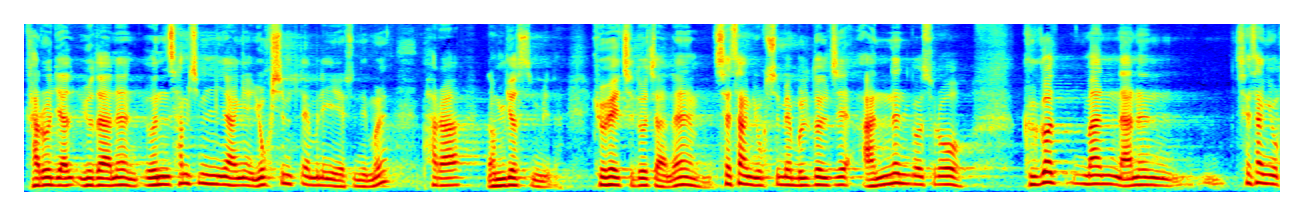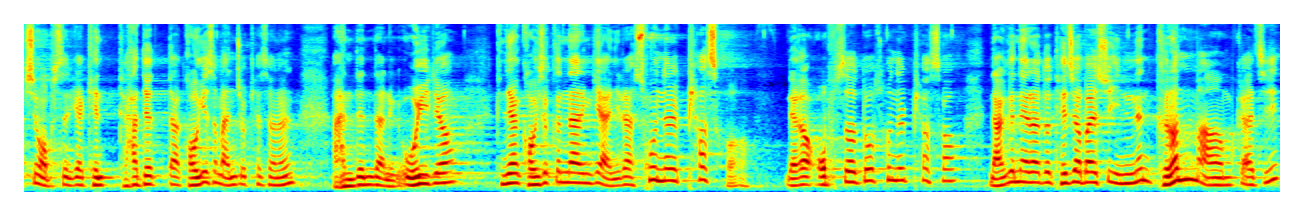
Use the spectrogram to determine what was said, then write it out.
가롯 유다는 은 30냥의 욕심 때문에 예수님을 팔아 넘겼습니다. 교회 지도자는 세상 욕심에 물들지 않는 것으로 그것만 나는 세상 욕심 없으니까 다 됐다. 거기서 만족해서는 안 된다는 거예요. 오히려 그냥 거기서 끝나는 게 아니라 손을 펴서 내가 없어도 손을 펴서 나그네라도 대접할 수 있는 그런 마음까지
